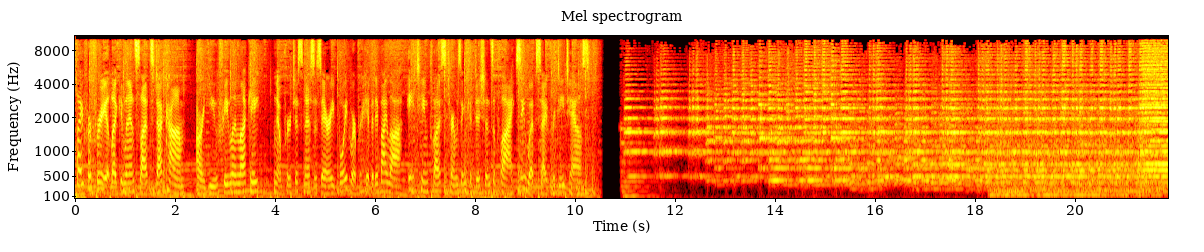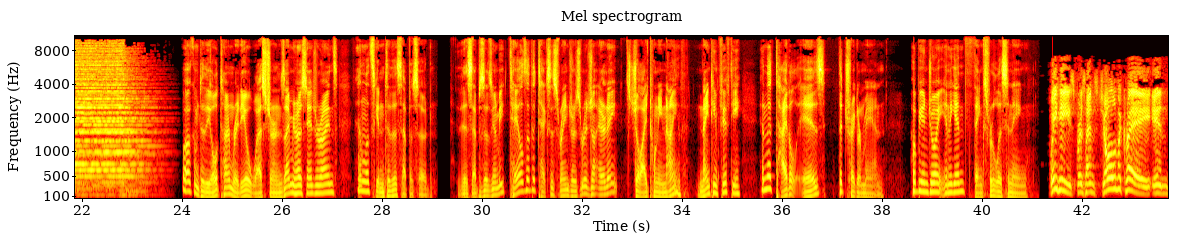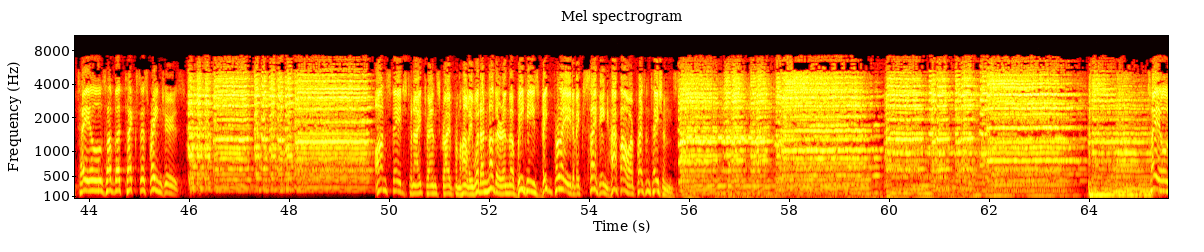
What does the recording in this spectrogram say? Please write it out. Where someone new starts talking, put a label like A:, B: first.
A: Play for free at LuckyLandSlots.com. Are you feeling lucky? No purchase necessary. Void where prohibited by law. 18 plus terms and conditions apply. See website for details.
B: Welcome to the Old Time Radio Westerns. I'm your host, Andrew Rhynes, and let's get into this episode. This episode is going to be Tales of the Texas Rangers. Original air date it's July 29th, 1950, and the title is The Trigger Man. Hope you enjoy, and again, thanks for listening.
C: Wheaties presents Joel McCrea in Tales of the Texas Rangers. On stage tonight, transcribed from Hollywood, another in the Wheaties big parade of exciting half-hour presentations.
